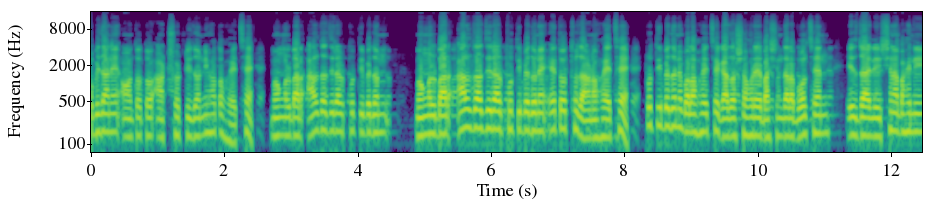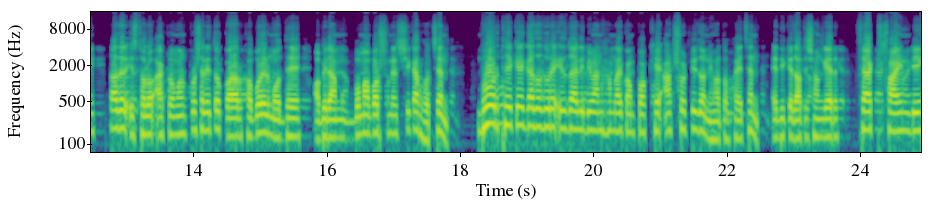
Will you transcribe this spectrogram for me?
অভিযানে অন্তত আটষট্টি জন নিহত হয়েছে। মঙ্গলবার আল জাজিরার প্রতিবেদন মঙ্গলবার আল জাজিরার প্রতিবেদনে এ তথ্য জানানো হয়েছে। প্রতিবেদনে বলা হয়েছে, গাজা শহরের বাসিন্দারা বলছেন, ইসরায়েলি সেনাবাহিনী তাদের স্থল আক্রমণ প্রসারিত করার খবরের মধ্যে অবিরাম বোমা বর্ষণের শিকার হচ্ছেন। ভোর থেকে গাজা জুড়ে ইসরায়েলি বিমান হামলায় কমপক্ষে আটষট্টি জন নিহত হয়েছেন। এদিকে জাতিসংঘের ফ্যাক্ট ফাইন্ডিং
